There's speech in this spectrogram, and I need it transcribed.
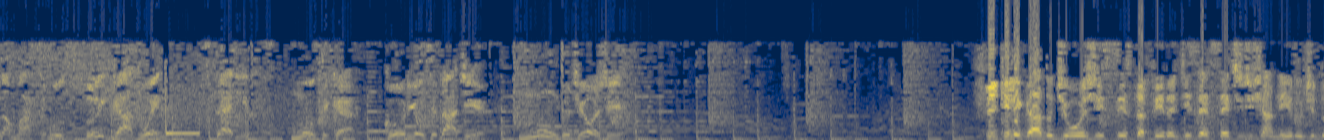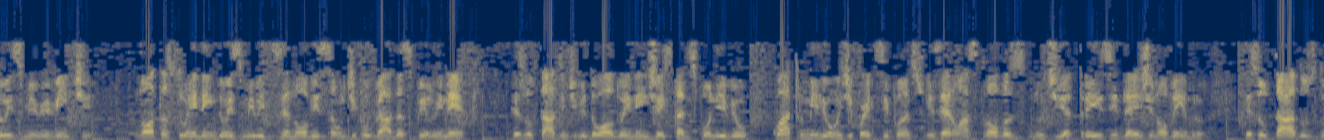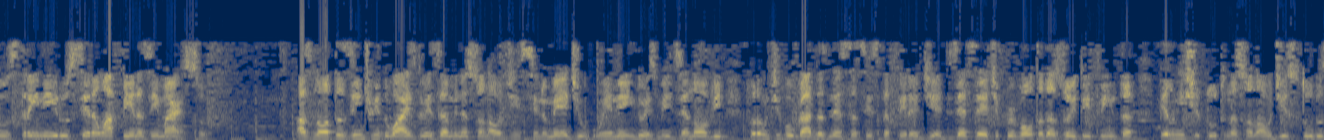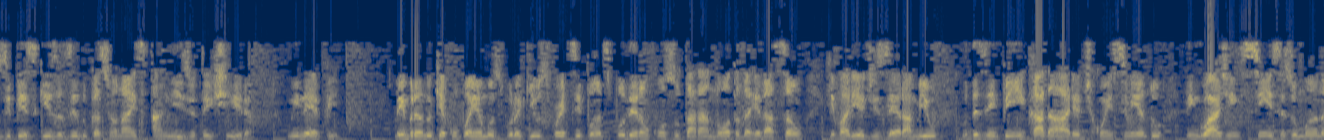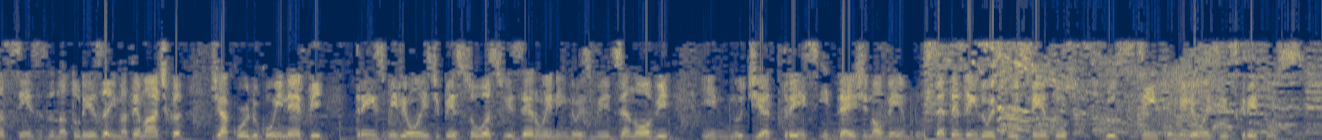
Na Máximos, ligado em séries, música, curiosidade, mundo de hoje. Fique ligado de hoje, sexta-feira, 17 de janeiro de 2020. Notas do Enem 2019 são divulgadas pelo INEP. Resultado individual do Enem já está disponível. 4 milhões de participantes fizeram as provas no dia 3 e 10 de novembro. Resultados dos treineiros serão apenas em março. As notas individuais do Exame Nacional de Ensino Médio, o Enem 2019, foram divulgadas nesta sexta-feira, dia 17, por volta das 8h30, pelo Instituto Nacional de Estudos e Pesquisas Educacionais Anísio Teixeira, o INEP. Lembrando que acompanhamos por aqui, os participantes poderão consultar a nota da redação, que varia de 0 a 1000, o desempenho em cada área de conhecimento, linguagem, ciências humanas, ciências da natureza e matemática. De acordo com o INEP, 3 milhões de pessoas fizeram o Enem 2019 e no dia 3 e 10 de novembro, 72% dos 5 milhões de inscritos.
